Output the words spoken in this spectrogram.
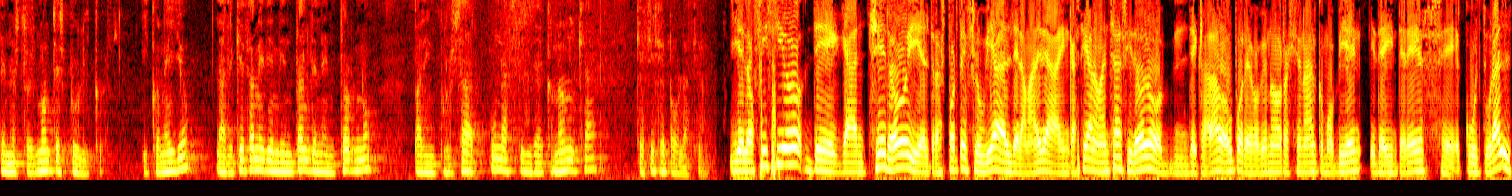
de nuestros montes públicos y con ello la riqueza medioambiental del entorno para impulsar una actividad económica que fije población. Y el oficio de ganchero y el transporte fluvial de la madera en Castilla-La Mancha ha sido declarado por el gobierno regional como bien de interés eh, cultural,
